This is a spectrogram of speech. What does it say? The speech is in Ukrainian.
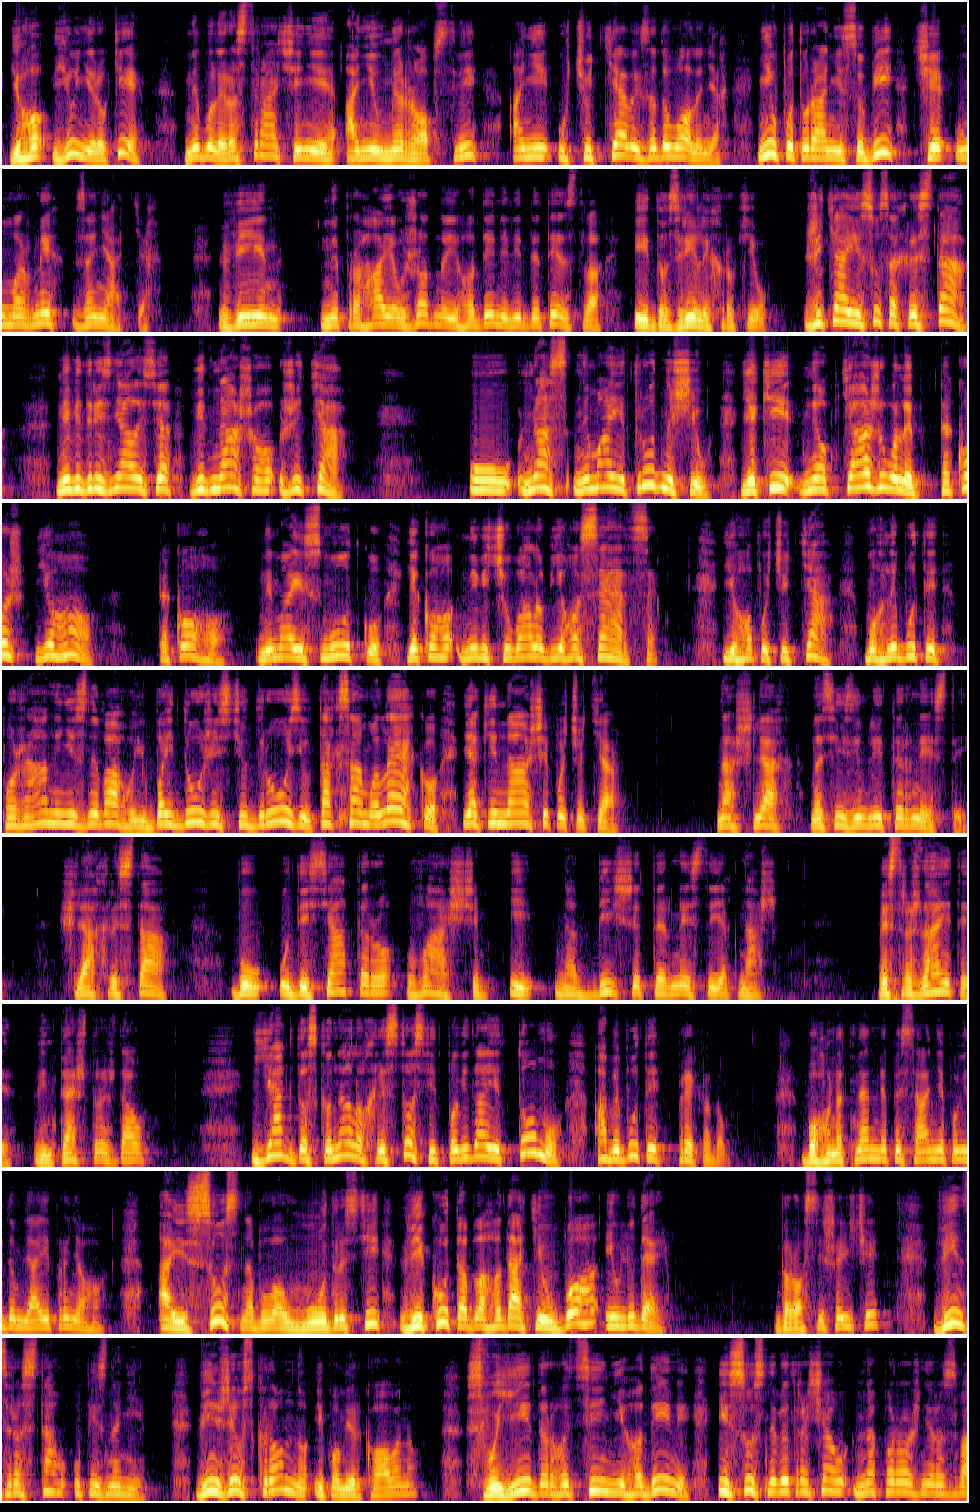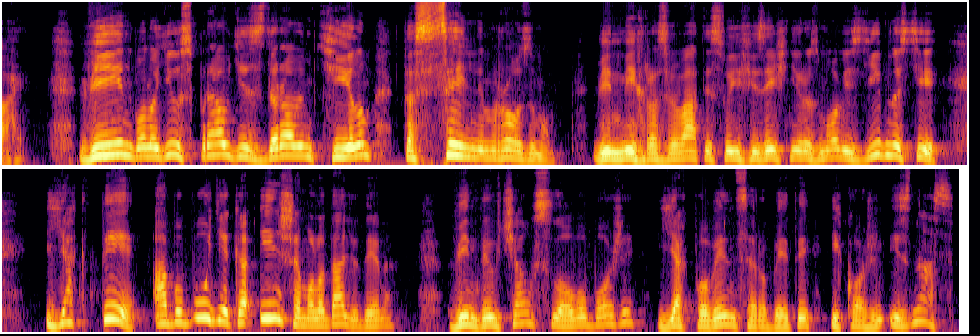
Його юні роки не були розтрачені ані в неробстві, ані у чуттєвих задоволеннях, ні в потуранні собі чи у марних заняттях. Він не прогаяв жодної години від дитинства і до зрілих років. Життя Ісуса Христа не відрізнялося від нашого життя. У нас немає труднощів, які не обтяжували б також Його. Такого немає смутку, якого не відчувало б його серце. Його почуття могли бути поранені зневагою, байдужістю друзів так само легко, як і наші почуття. Наш шлях на цій землі тернистий. Шлях Христа був у десятеро важчим і на більше тернистий, як наш. Ви страждаєте? Він теж страждав. Як досконало Христос відповідає тому, аби бути прикладом. Богонатненне Писання повідомляє про нього. А Ісус набував мудрості, віку та благодаті в Бога і в людей. Дорослішаючи, Він зростав у пізнанні. Він жив скромно і помірковано. Свої дорогоцінні години Ісус не витрачав на порожні розваги. Він володів справді здоровим тілом та сильним розумом. Він міг розвивати свої фізичні розмові здібності, як ти або будь-яка інша молода людина. Він вивчав Слово Боже, як повинен це робити і кожен із нас.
